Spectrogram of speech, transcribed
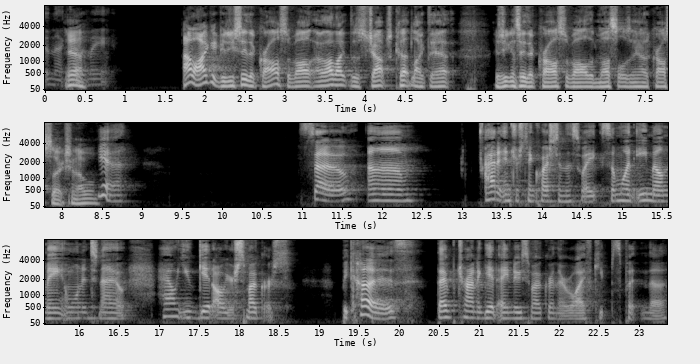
in that Yeah. meat. I like it because you see the cross of all. I like those chops cut like that because you can see the cross of all the muscles and you know, the cross section of them. Yeah. So, um, I had an interesting question this week. Someone emailed me and wanted to know how you get all your smokers because they're trying to get a new smoker and their wife keeps putting the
